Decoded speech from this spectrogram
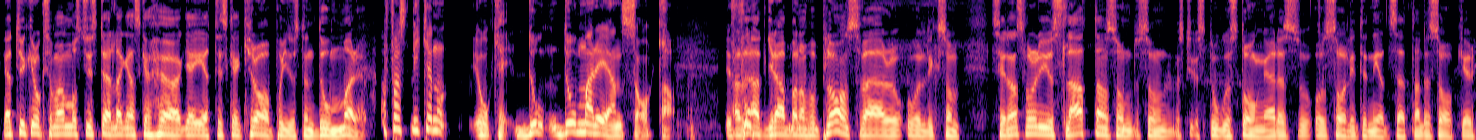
jag tycker också man måste ju ställa ganska höga etiska krav på just en domare. Ja, Fast vi kan okej, dom, domare är en sak. Att, Fot- att grabbarna på plan svär och, och liksom, sedan så var det ju Zlatan som, som stod och stångades och, och sa lite nedsättande saker.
